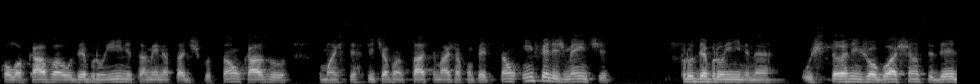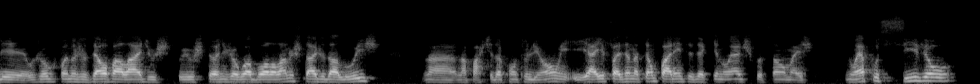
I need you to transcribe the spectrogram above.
colocava o De Bruyne também nessa discussão, caso o Manchester City avançasse mais na competição. Infelizmente, para o De Bruyne, né? O Sterling jogou a chance dele. O jogo foi no José Alvalade e o Sterling jogou a bola lá no Estádio da Luz, na, na partida contra o Lyon. E, e, aí, fazendo até um parêntese aqui, não é a discussão, mas não é possível,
